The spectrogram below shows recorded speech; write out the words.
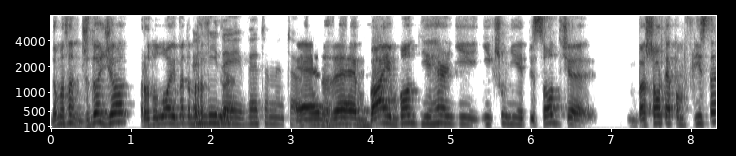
Domethënë çdo gjë rrotullohej vetëm rreth tyre. Lidhej vetëm me të. Edhe mbaj mend një herë një një kështu një episod që bashkëshortja po më fliste,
